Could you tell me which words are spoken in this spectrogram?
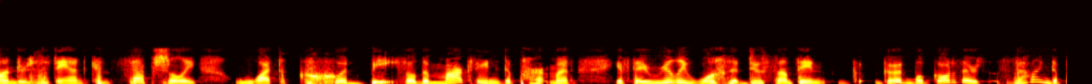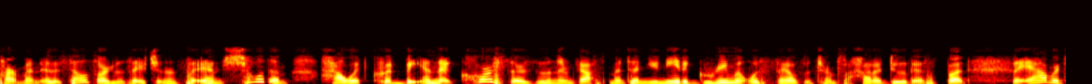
understand conceptually what could be. So the marketing department, if they really want to do something good, will go to their selling department and their sales organization and, say, and show them how it could be. And of course, there's an investment, and you need agreement with sales in terms of how to do this. But the average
